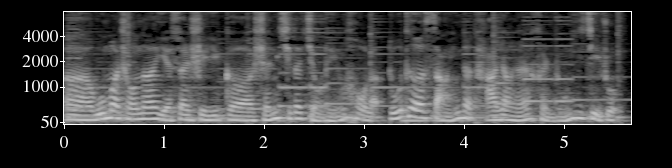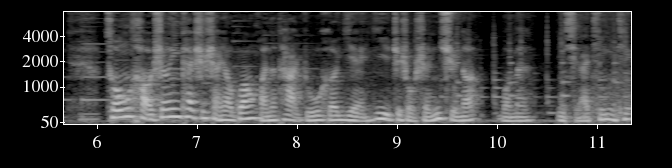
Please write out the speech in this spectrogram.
呃，吴莫愁呢，也算是一个神奇的九零后了，独特嗓音的他让人很容易记住。从好声音开始闪耀光环的他，如何演绎这首神曲呢？我们一起来听一听。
